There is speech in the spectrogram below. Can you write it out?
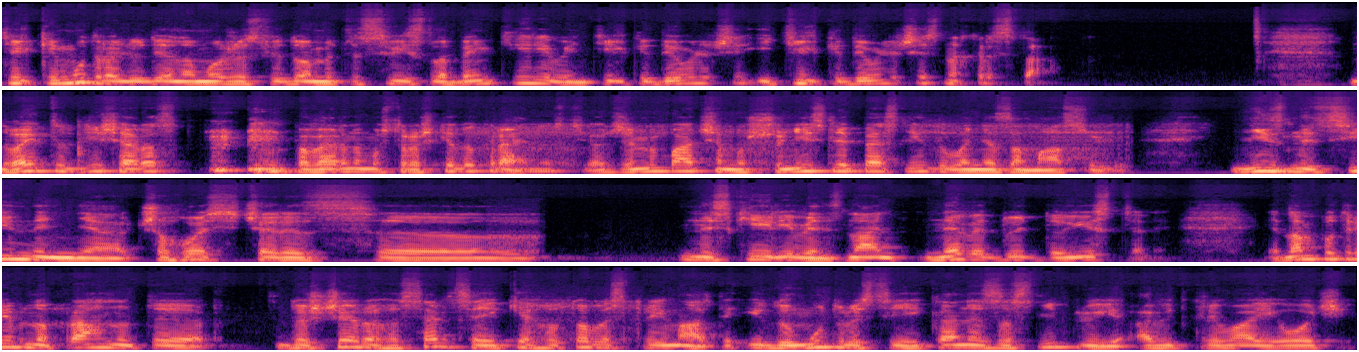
Тільки мудра людина може усвідомити свій слабенький рівень, тільки дивлячись і тільки дивлячись на Христа. Давайте тоді ще раз повернемось трошки до крайності. Отже, ми бачимо, що ні сліпе слідування за масою, ні знецінення чогось через е, низький рівень знань не ведуть до істини. І нам потрібно прагнути до щирого серця, яке готове сприймати, і до мудрості, яка не засліплює, а відкриває очі.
